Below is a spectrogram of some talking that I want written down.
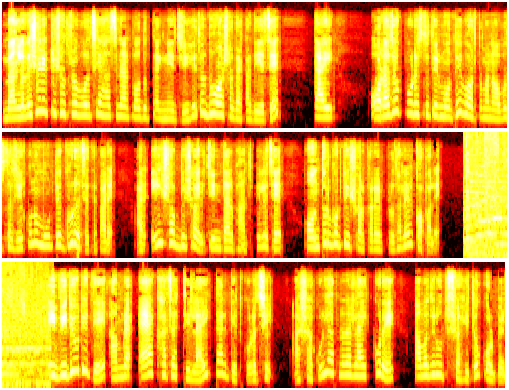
বাংলাদেশের একটি সূত্র বলছে, হাসিনার পদত্যাগ নিয়ে যেহেতু ধোঁয়াশা দেখা দিয়েছে, তাই অরাজক পরিস্থিতির মধ্যে বর্তমান অবস্থা যে কোনো মুহূর্তে ঘুরে যেতে পারে। আর এই সব বিষয়ে চিন্তার ভাঁজ ফেলেছে অন্তর্বর্তী সরকারের প্রধানের কপালে। এই ভিডিওটিতে আমরা এক হাজারটি লাইক টার্গেট করেছি। আশা করি আপনারা লাইক করে আমাদের উৎসাহিত করবেন।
